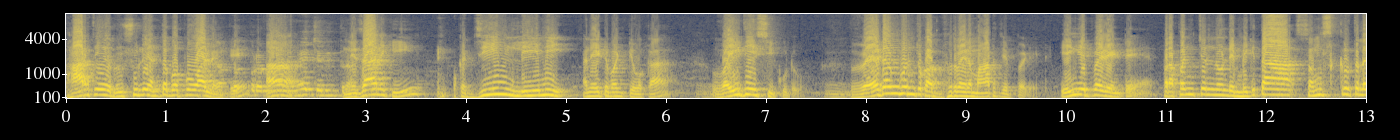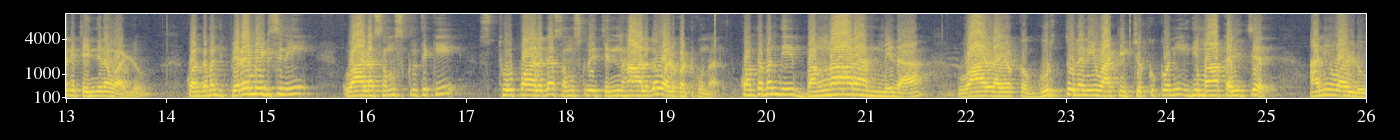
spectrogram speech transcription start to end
భారతీయ ఋషులు ఎంత గొప్పవాళ్ళు అంటే ఆ, నిజానికి ఒక జీన్ లీమి అనేటువంటి ఒక వైదేశికుడు వేదం గురించి ఒక అద్భుతమైన మాట చెప్పాడు. ఏం చెప్పాడంటే ప్రపంచంలో ఉండే మిగతా సంస్కృతులకు చెందిన వాళ్ళు కొంతమంది పిరమిడ్స్ని వాళ్ళ సంస్కృతికి స్థూపాలుగా సంస్కృతి చిహ్నాలుగా వాళ్ళు పట్టుకున్నారు. కొంతమంది బంగారాన్ని మీద వాళ్ళ యొక్క గుర్తులని వాటిని చెక్కుకొని ఇది మా కల్చర్ అని వాళ్ళు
